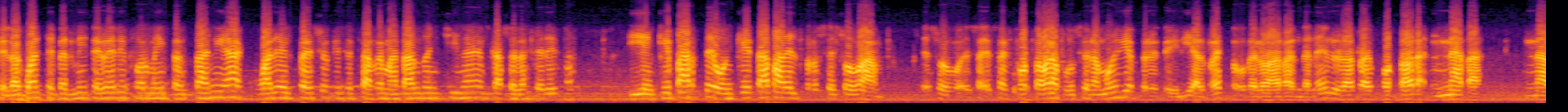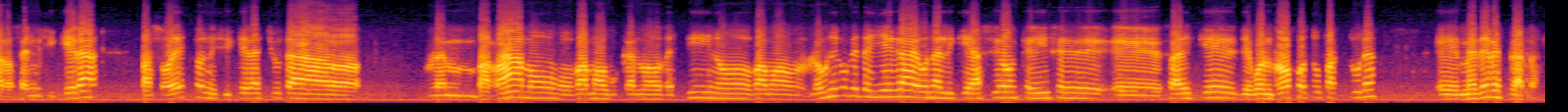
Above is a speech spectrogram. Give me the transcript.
en la cual te permite ver en forma instantánea cuál es el precio que se está rematando en China en el caso de la cereza y en qué parte o en qué etapa del proceso va eso, esa, exportadora funciona muy bien, pero te diría el resto de los arandaneros y la otra exportadora, nada, nada. O sea, ni siquiera pasó esto, ni siquiera chuta lo embarramos o vamos a buscar nuevos destinos, vamos, lo único que te llega es una liquidación que dice, eh, ¿sabes qué? Llegó en rojo tu factura, eh, me debes plata.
